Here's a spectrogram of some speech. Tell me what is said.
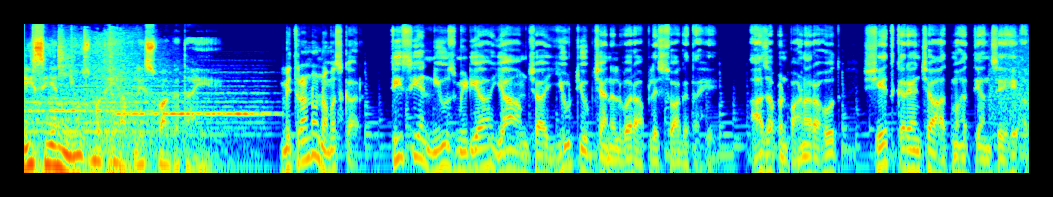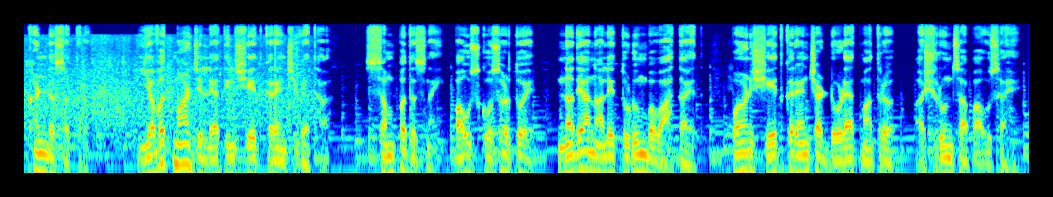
टीसीएन न्यूजमध्ये आपले स्वागत आहे. मित्रांनो नमस्कार. टीसीएन न्यूज मीडिया या आमच्या यूट्यूब चॅनलवर आपले स्वागत आहे. आज आपण पाहणार आहोत शेतकऱ्यांच्या आत्महत्यांचे हे अखंड सत्र. यवतमाळ जिल्ह्यातील शेतकऱ्यांची व्यथा. संपतच नाही. पाऊस कोसळतोय नद्या नाले तुडुंब वाहतायत पण शेतकऱ्यांच्या डोळ्यात मात्र अश्रूंचा पाऊस आहे.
